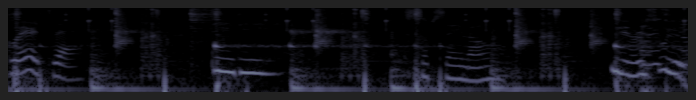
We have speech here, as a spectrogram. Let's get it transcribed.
鬼儿子。弟弟。十四楼。女儿睡了。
